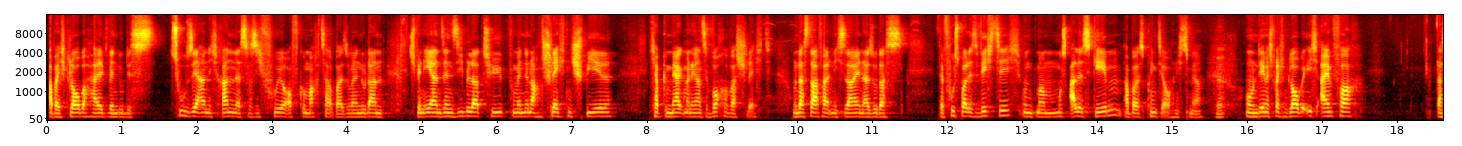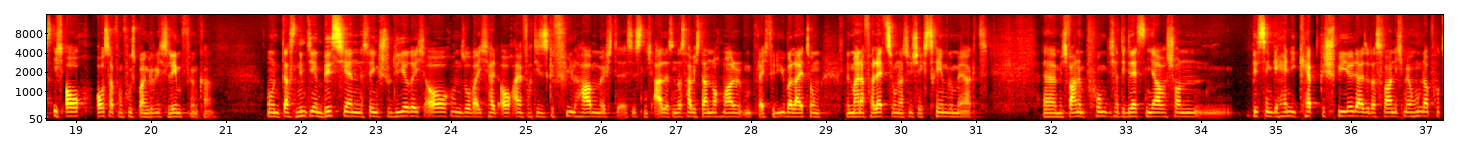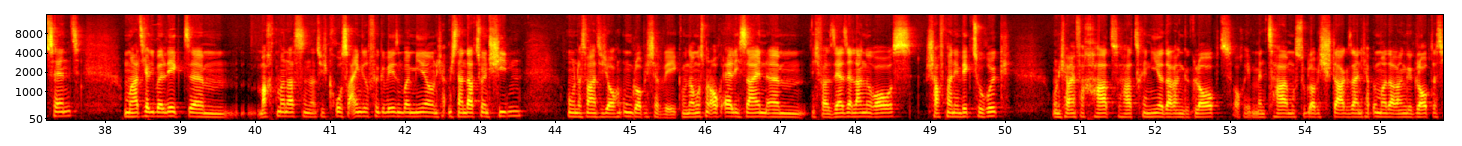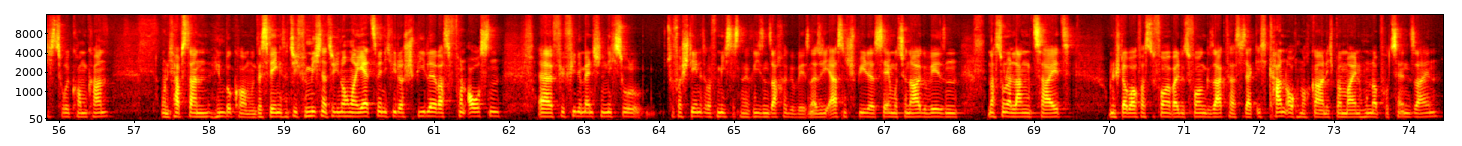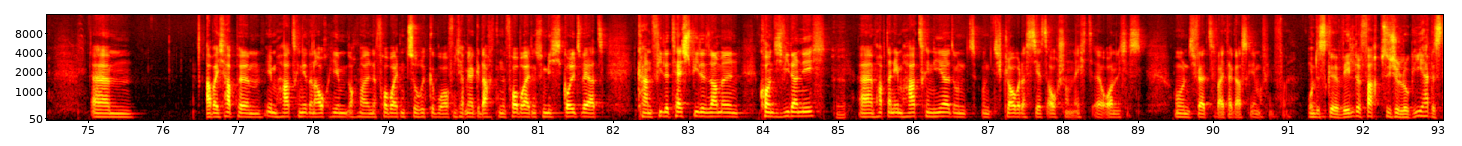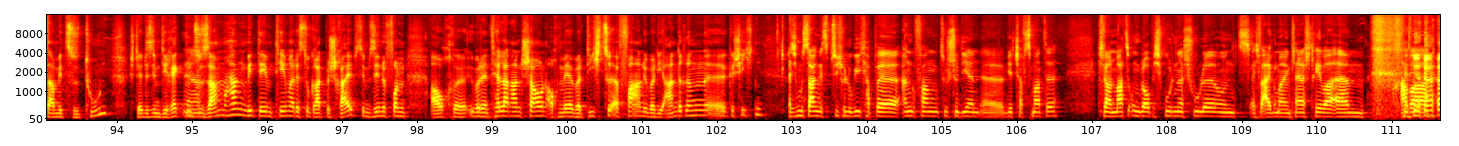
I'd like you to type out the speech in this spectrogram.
Aber ich glaube halt, wenn du das zu sehr an dich ranlässt, was ich früher oft gemacht habe, also wenn du dann, ich bin eher ein sensibler Typ und wenn du nach einem schlechten Spiel, ich habe gemerkt, meine ganze Woche war schlecht. Und das darf halt nicht sein. Also das, der Fußball ist wichtig und man muss alles geben, aber es bringt ja auch nichts mehr. Ja. Und dementsprechend glaube ich einfach, dass ich auch außerhalb vom Fußball ein glückliches Leben führen kann. Und das nimmt dir ein bisschen, deswegen studiere ich auch und so, weil ich halt auch einfach dieses Gefühl haben möchte, es ist nicht alles. Und das habe ich dann nochmal, vielleicht für die Überleitung, mit meiner Verletzung natürlich extrem gemerkt. Ähm, ich war an einem Punkt, ich hatte die letzten Jahre schon ein bisschen gehandicapt gespielt, also das war nicht mehr 100 Prozent. Und man hat sich halt überlegt, ähm, macht man das? das sind natürlich große Eingriffe gewesen bei mir und ich habe mich dann dazu entschieden. Und das war natürlich auch ein unglaublicher Weg. Und da muss man auch ehrlich sein, ähm, ich war sehr, sehr lange raus. Schafft man den Weg zurück? Und ich habe einfach hart, hart trainiert, daran geglaubt. Auch eben mental musst du, glaube ich, stark sein. Ich habe immer daran geglaubt, dass ich zurückkommen kann. Und ich habe es dann hinbekommen. Und deswegen ist natürlich für mich natürlich nochmal jetzt, wenn ich wieder spiele, was von außen äh, für viele Menschen nicht so zu verstehen ist, aber für mich ist das eine Riesensache gewesen. Also die ersten Spiele ist sehr emotional gewesen, nach so einer langen Zeit. Und ich glaube auch, was du vorhin, weil du es vorhin gesagt hast, ich sage, ich kann auch noch gar nicht bei meinen 100% sein. Ähm, aber ich habe ähm, eben hart trainiert, dann auch hier nochmal eine Vorbereitung zurückgeworfen. Ich habe mir gedacht, eine Vorbereitung ist für mich Gold wert. Ich kann viele Testspiele sammeln, konnte ich wieder nicht. Ja. Ähm, habe dann eben hart trainiert und, und ich glaube, dass es jetzt auch schon echt äh, ordentlich ist. Und ich werde weiter Gas geben auf jeden Fall. Und das gewählte Fach Psychologie hat es damit zu tun? Steht es im direkten ja. Zusammenhang mit dem Thema, das du gerade beschreibst, im Sinne von auch äh, über den Tellerrand schauen, auch mehr über dich zu erfahren, über die anderen äh, Geschichten? Also ich muss sagen, das ist Psychologie. Ich habe äh, angefangen zu studieren äh, Wirtschaftsmathe ich war in Mathe unglaublich gut in der Schule und ich war allgemein ein kleiner Streber. Ähm, aber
